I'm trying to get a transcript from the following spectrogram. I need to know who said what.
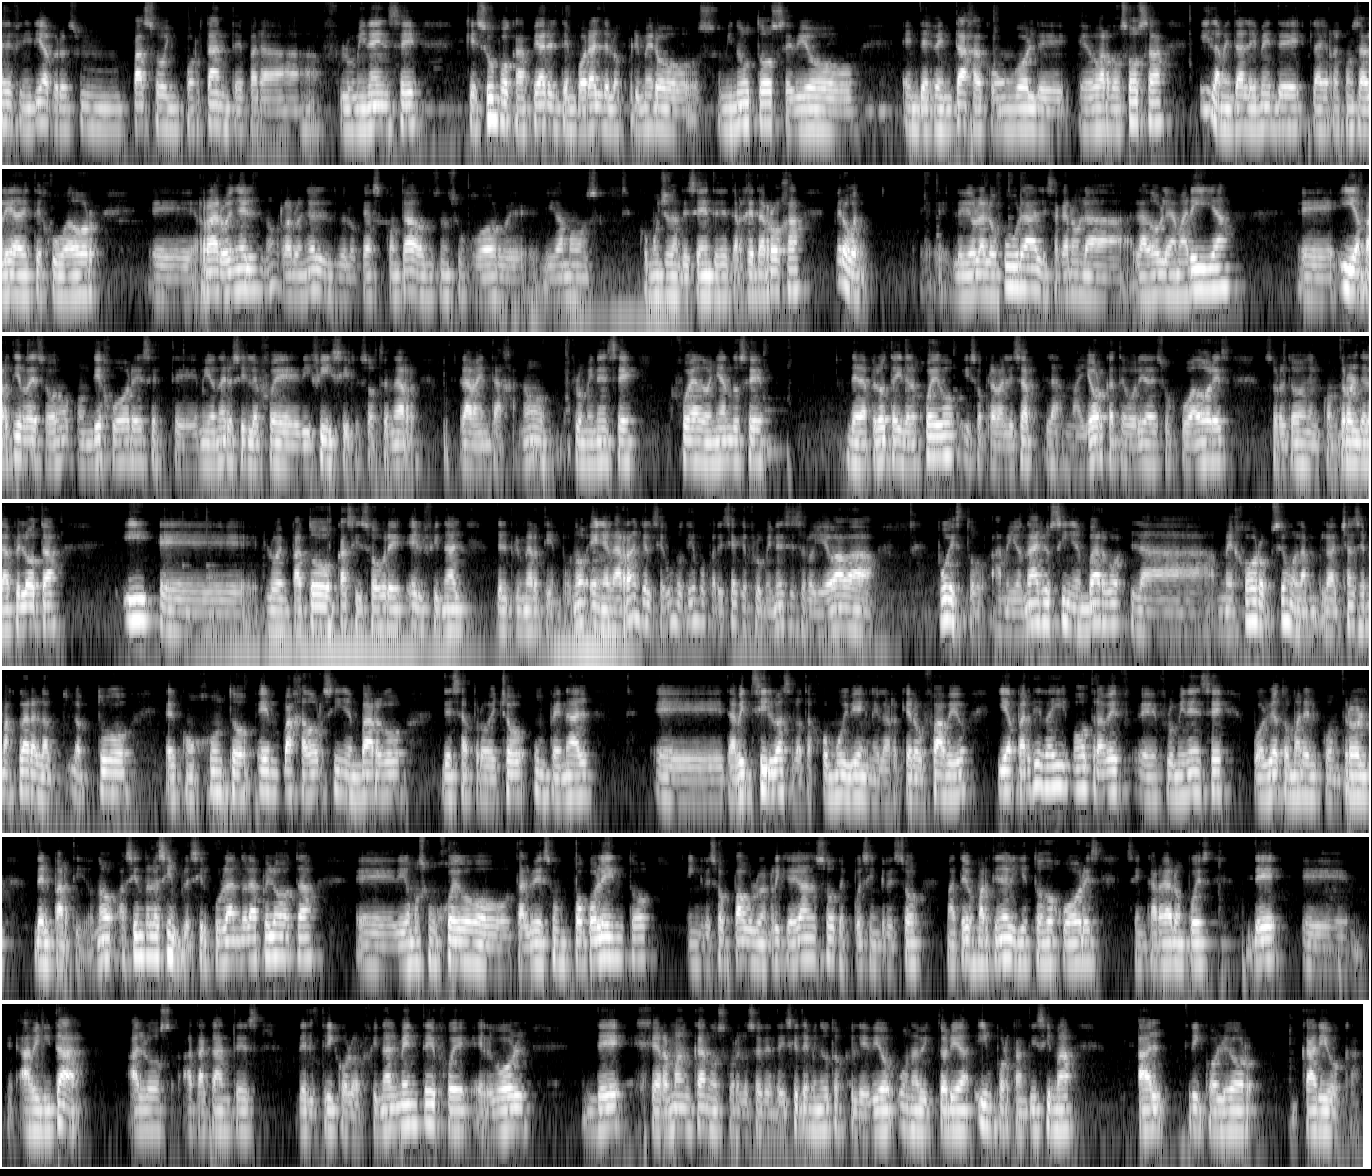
Speaker 1: es definitiva, pero es un paso importante para Fluminense que supo cambiar el temporal de los primeros minutos, se vio en desventaja con un gol de Eduardo Sosa y lamentablemente la irresponsabilidad de este jugador eh, raro en él, ¿no? Raro en él de lo que has contado, no es un jugador, eh, digamos, con muchos antecedentes de tarjeta roja, pero bueno, eh, le dio la locura, le sacaron la, doble amarilla y a partir de eso, con 10 jugadores este, millonarios sí le fue difícil sostener la ventaja, ¿no? Fluminense fue adueñándose de la pelota y del juego, hizo prevalecer la mayor categoría de sus jugadores, sobre todo en el control de la pelota, y eh, lo empató casi sobre el final del primer tiempo. ¿no? En el arranque del segundo tiempo parecía que Fluminense se lo llevaba puesto a Millonarios, sin embargo, la mejor opción, la, la chance más clara la, obtuvo el conjunto embajador, sin embargo, desaprovechó un penal. Eh, David Silva se lo atajó muy bien el arquero Fabio y a partir de ahí otra vez eh, Fluminense volvió a tomar el control del partido, ¿no? haciéndole simple, circulando la pelota, eh, digamos, un juego tal vez un poco lento. Ingresó Paulo Enrique Ganso, después ingresó Mateos Martinelli y estos dos jugadores se encargaron pues de habilitar a los atacantes del tricolor. Finalmente fue el gol de Germán Cano sobre los 77 minutos que le dio una victoria importantísima al tricolor carioca.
